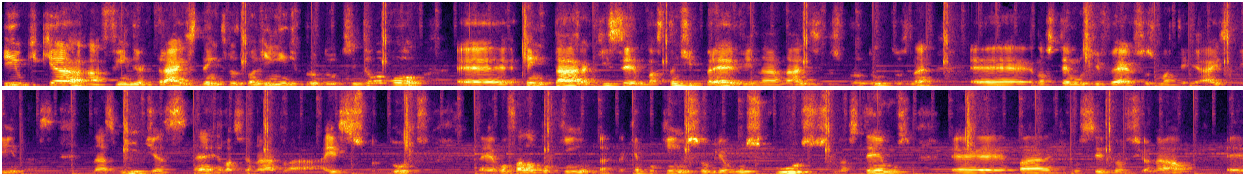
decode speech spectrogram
E o que, que a, a Finder traz dentro da tua linha de produtos? Então eu vou é, tentar aqui ser bastante breve na análise dos produtos, né? É, nós temos diversos materiais ali nas, nas mídias né, relacionados a, a esses produtos. É, vou falar um pouquinho, daqui a pouquinho, sobre alguns cursos que nós temos é, para que você, profissional, é,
